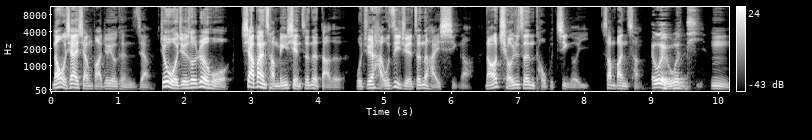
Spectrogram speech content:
然后我现在想法就有可能是这样，就我觉得说热火下半场明显真的打的，我觉得还我自己觉得真的还行啊。然后球就真的投不进而已。上半场，哎，我有个问题，嗯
